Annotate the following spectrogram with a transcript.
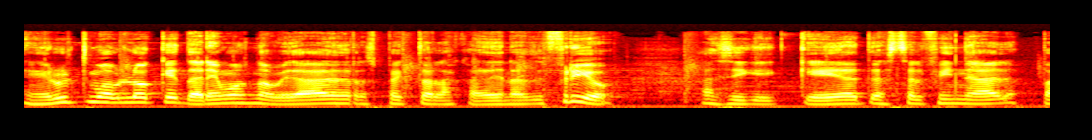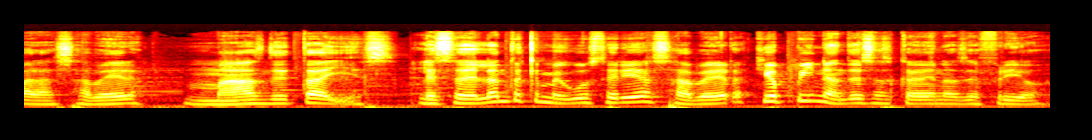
En el último bloque daremos novedades respecto a las cadenas de frío, así que quédate hasta el final para saber más detalles. Les adelanto que me gustaría saber qué opinan de esas cadenas de frío.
